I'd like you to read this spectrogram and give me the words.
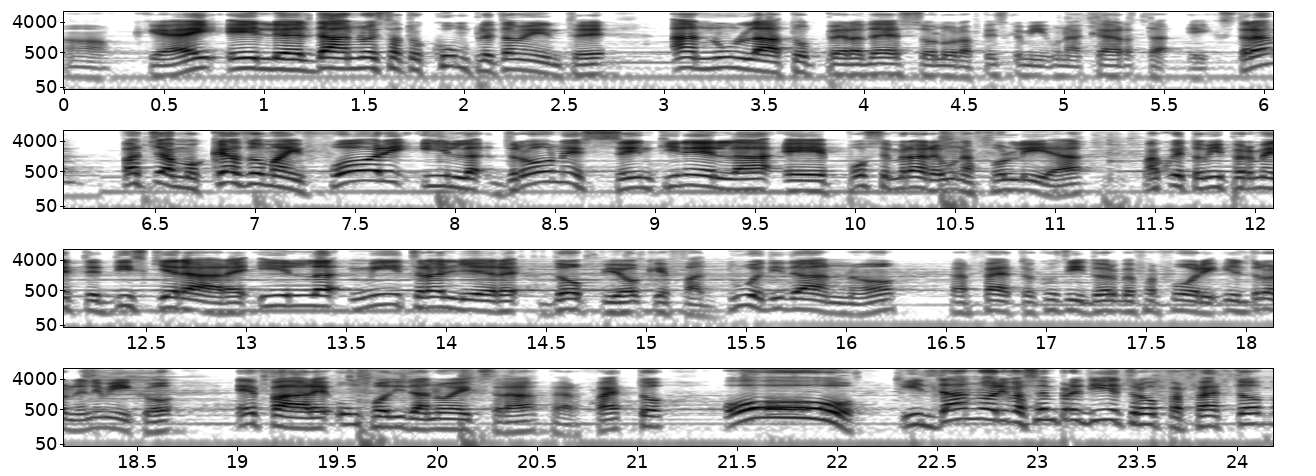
Ok, e il danno è stato completamente annullato per adesso. Allora pescami una carta extra. Facciamo casomai fuori il drone sentinella. E può sembrare una follia Ma questo mi permette di schierare il mitragliere doppio Che fa 2 di danno. Perfetto, così dovrebbe far fuori il drone nemico E fare un po' di danno extra. Perfetto. Oh, il danno arriva sempre dietro. Perfetto.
